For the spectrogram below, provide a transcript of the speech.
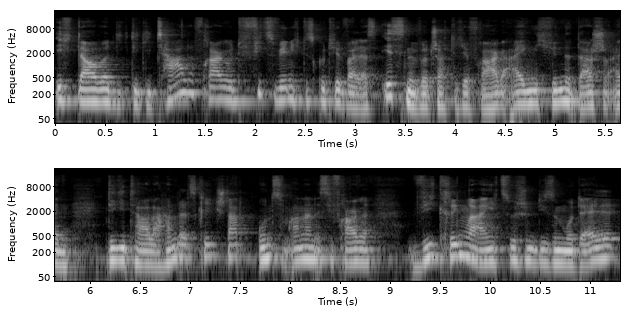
Ich glaube, die digitale Frage wird viel zu wenig diskutiert, weil das ist eine wirtschaftliche Frage. Eigentlich findet da schon ein digitaler Handelskrieg statt. Und zum anderen ist die Frage, wie kriegen wir eigentlich zwischen diesem Modell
